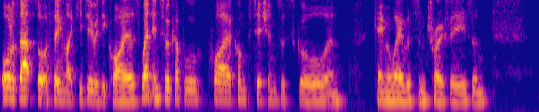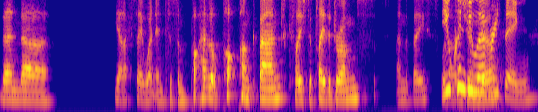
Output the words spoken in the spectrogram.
all of that sort of thing, like you do with your choirs. Went into a couple choir competitions with school and came away with some trophies. And then, uh, yeah, like I say, went into some pop, had a little pop punk band because I used to play the drums and the bass. You can do younger. everything.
